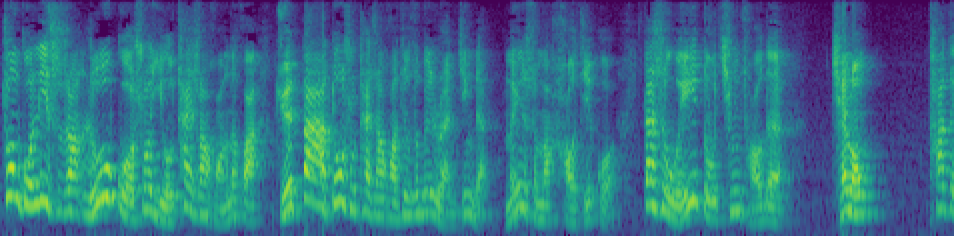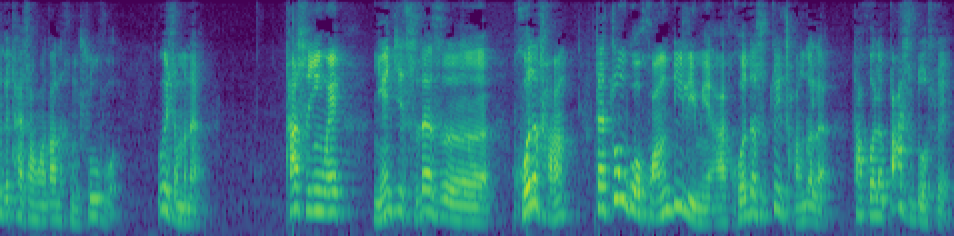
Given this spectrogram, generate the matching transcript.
中国历史上，如果说有太上皇的话，绝大多数太上皇就是被软禁的，没有什么好结果。但是唯独清朝的乾隆，他这个太上皇当的很舒服，为什么呢？他是因为年纪实在是活得长，在中国皇帝里面啊，活的是最长的了。他活了八十多岁，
